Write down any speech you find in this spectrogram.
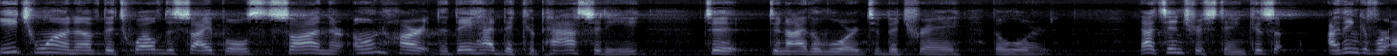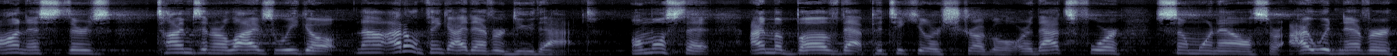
each one of the 12 disciples saw in their own heart that they had the capacity to, deny the Lord, to betray the Lord. That's interesting because I think if we're honest, there's times in our lives where we go, No, I don't think I'd ever do that. Almost that I'm above that particular struggle, or that's for someone else, or I would never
